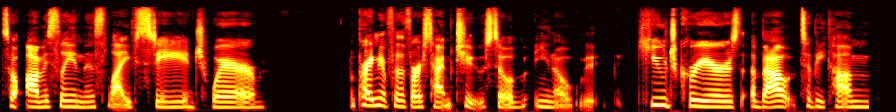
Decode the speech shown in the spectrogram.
So, obviously, in this life stage where pregnant for the first time, too. So, you know, huge careers, about to become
